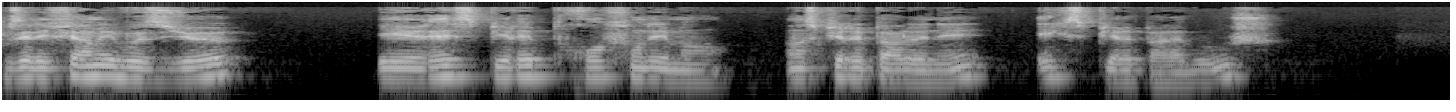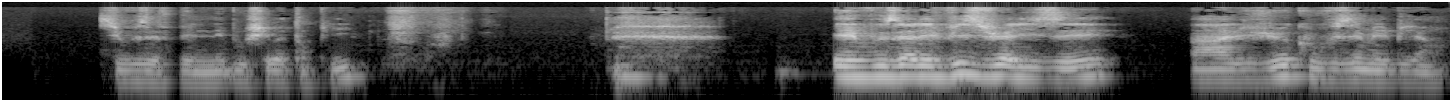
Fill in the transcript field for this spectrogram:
Vous allez fermer vos yeux et respirer profondément. Inspirez par le nez, expirez par la bouche. Si vous avez le nez bouché, bah tant pis. Et vous allez visualiser un lieu que vous aimez bien,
